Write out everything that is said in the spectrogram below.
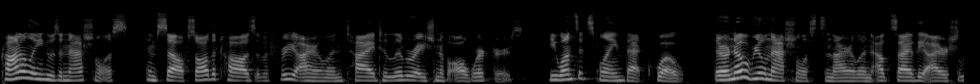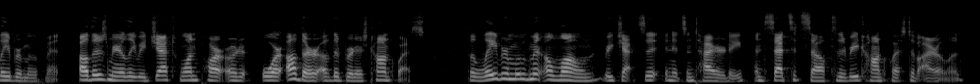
Connolly, who was a nationalist himself, saw the cause of a free Ireland tied to liberation of all workers. He once explained that, quote, there are no real nationalists in Ireland outside the Irish labour movement. Others merely reject one part or, or other of the British conquest. The labour movement alone rejects it in its entirety and sets itself to the reconquest of Ireland.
